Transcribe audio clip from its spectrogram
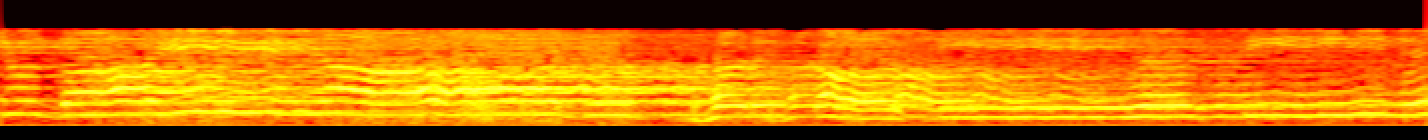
جدائی آج بھڑکاتی ہے سینے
